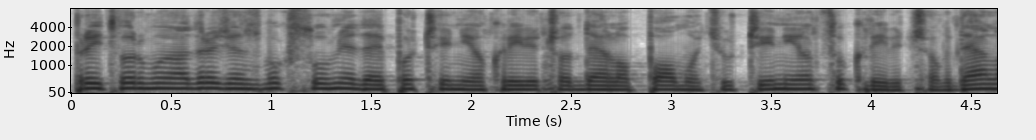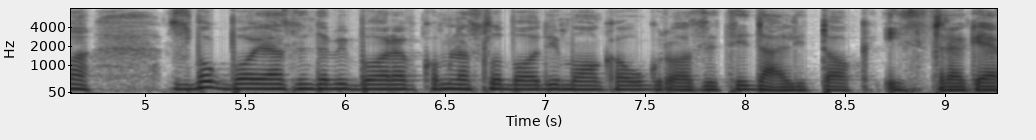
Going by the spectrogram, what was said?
Pritvor mu je određen zbog sumnje da je počinio krivično delo pomoć učiniocu krivičnog dela zbog bojazni da bi boravkom na slobodi mogao ugroziti dalji tok istrage.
